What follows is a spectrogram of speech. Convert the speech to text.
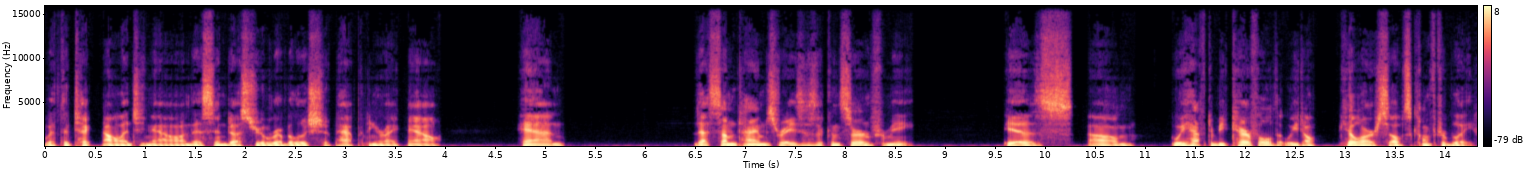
with the technology now and this industrial revolution happening right now. And that sometimes raises a concern for me is um, we have to be careful that we don't kill ourselves comfortably.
